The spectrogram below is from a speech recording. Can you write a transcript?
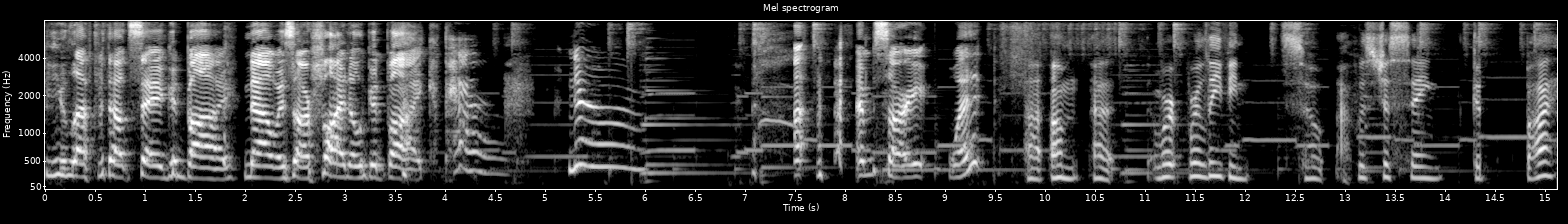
You left without saying goodbye. Now is our final goodbye. No. Uh, I'm sorry. What? Uh, um, uh, we're we're leaving, so I was just saying goodbye.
